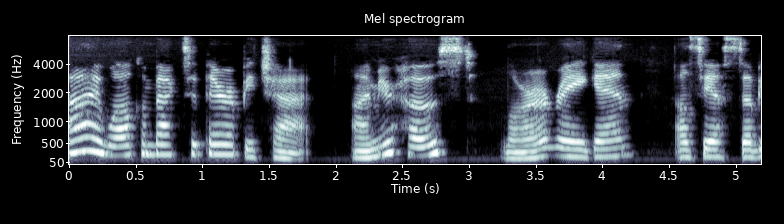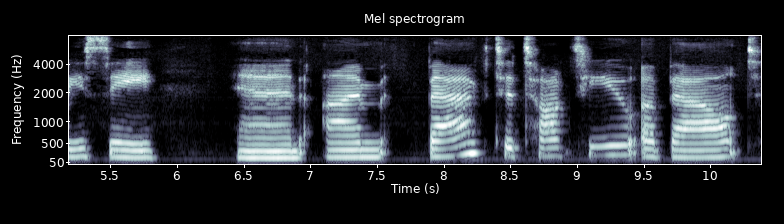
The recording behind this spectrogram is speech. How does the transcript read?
Hi, welcome back to Therapy Chat. I'm your host, Laura Reagan, LCSWC, and I'm back to talk to you about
